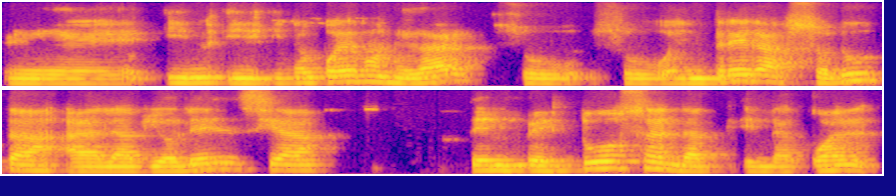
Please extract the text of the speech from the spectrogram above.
Eh, y, no podemos negar su, entrega absoluta a la violencia tempestuosa en la, cual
